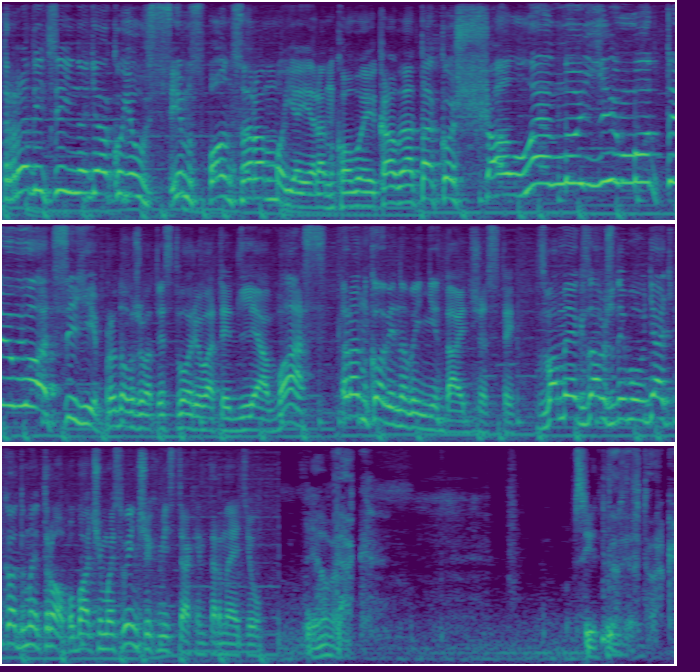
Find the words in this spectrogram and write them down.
Традиційно дякую всім спонсорам моєї ранкової кави, а також шаленої мотивації продовжувати створювати для вас ранкові новинні дайджести. З вами, як завжди, був дядько Дмитро. Побачимось в інших місцях інтернетів. Так. До вівторка.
